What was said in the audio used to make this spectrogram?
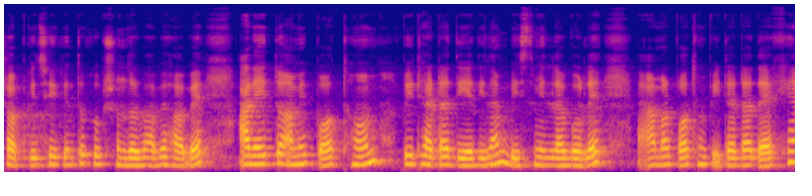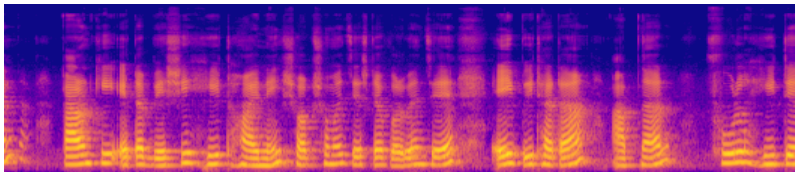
সব কিছুই কিন্তু খুব সুন্দরভাবে হবে। আর এই তো আমি প্রথম পিঠাটা দিয়ে দিলাম বিসমিল্লা বলে। আমার প্রথম পিঠাটা দেখেন, কারণ কি এটা বেশি হিট হয়নি। সব সময় চেষ্টা করবেন যে এই পিঠাটা আপনার ফুল হিটে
